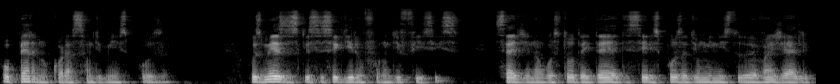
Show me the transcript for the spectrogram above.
opera no coração de minha esposa. Os meses que se seguiram foram difíceis. Sede não gostou da ideia de ser esposa de um ministro do Evangelho.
